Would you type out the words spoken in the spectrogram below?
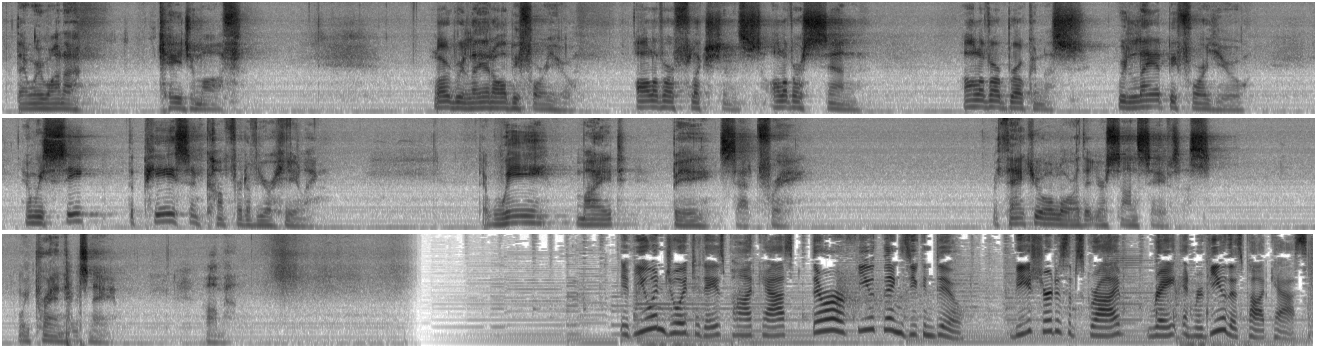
But then we want to cage them off. Lord, we lay it all before you. All of our afflictions, all of our sin, all of our brokenness. We lay it before you and we seek the peace and comfort of your healing, that we might be set free. We thank you, O Lord, that your Son saves us. We pray in his name. Amen. If you enjoyed today's podcast, there are a few things you can do. Be sure to subscribe, rate, and review this podcast.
